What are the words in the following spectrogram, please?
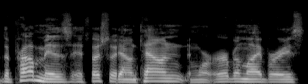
The problem is, especially downtown, more urban libraries,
